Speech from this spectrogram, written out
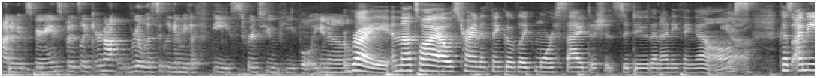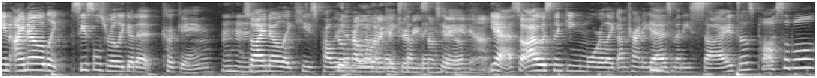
kind of experience, but it's like you're not realistically gonna make a feast for two people, you know? Right, and that's why I was trying to think of like more side dishes to do than anything else. Yeah. Because I mean, I know like Cecil's really good at cooking, Mm-hmm. so I know like he's probably He'll gonna probably want to to make something, something, too. yeah. Yeah, so I was thinking more like I'm trying to get as many sides as possible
